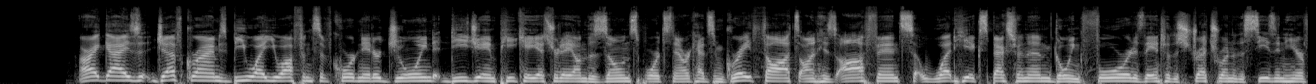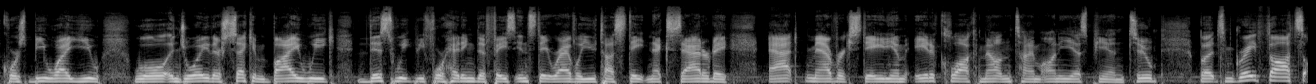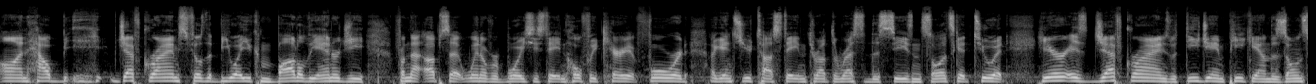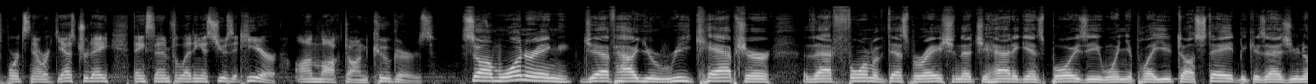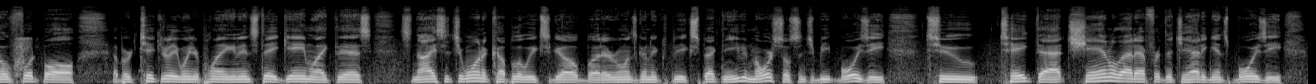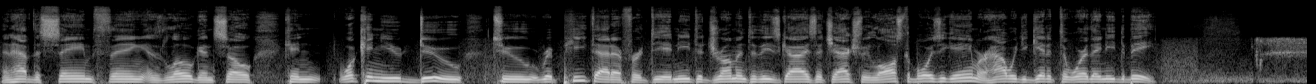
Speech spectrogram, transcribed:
All right, guys. Jeff Grimes, BYU offensive coordinator, joined DJ and PK yesterday on the Zone Sports Network. Had some great thoughts on his offense, what he expects from them going forward as they enter the stretch run of the season here. Of course, BYU will enjoy their second bye week this week before heading to face in state rival Utah State next Saturday at Maverick Stadium, 8 o'clock Mountain Time on ESPN2. But some great thoughts on how B- Jeff Grimes feels that BYU can bottle the energy from that upset upset win over Boise State and hopefully carry it forward against Utah State and throughout the rest of the season. So let's get to it. Here is Jeff Grimes with DJ and PK on the Zone Sports Network yesterday. Thanks to them for letting us use it here on Locked On Cougars. So I'm wondering, Jeff, how you recapture that form of desperation that you had against Boise when you play Utah State, because as you know, football, uh, particularly when you're playing an in-state game like this, it's nice that you won a couple of weeks ago, but everyone's going to be expecting, even more so since you beat Boise, to take that, channel that effort that you had against Boise, and have the same thing as Logan. So, can what can you do to repeat that effort? Do you need to drum into these guys that you actually lost the Boise game, or how would you get it to where they need to be?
